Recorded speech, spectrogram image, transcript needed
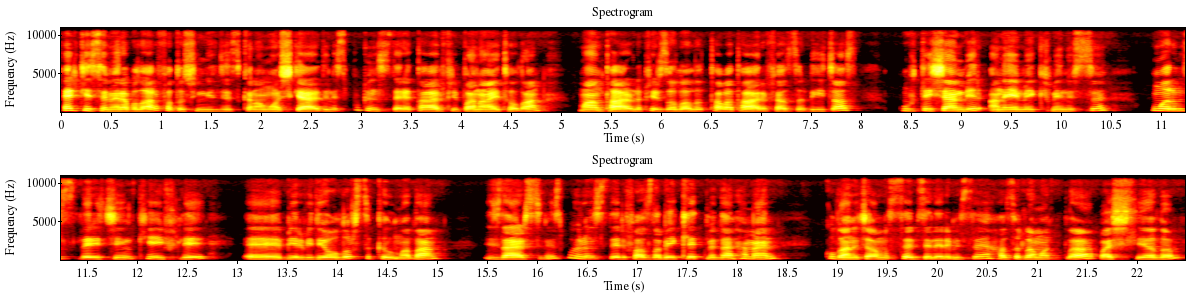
Herkese merhabalar. Fatoş İngilizcesi kanalıma hoş geldiniz. Bugün sizlere tarifi bana ait olan mantarlı pirzolalı tava tarifi hazırlayacağız. Muhteşem bir ana yemek menüsü. Umarım sizler için keyifli e, bir video olur. Sıkılmadan izlersiniz. Buyurun sizleri fazla bekletmeden hemen kullanacağımız sebzelerimizi hazırlamakla başlayalım.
